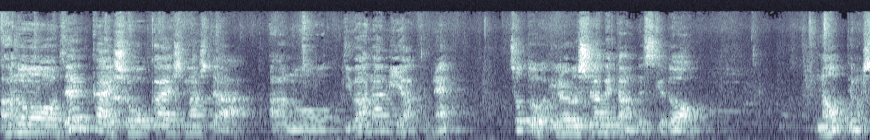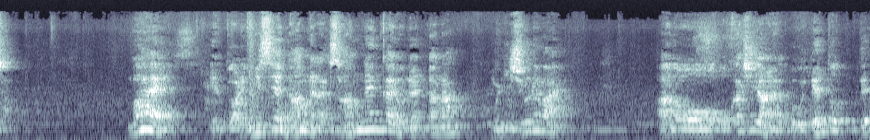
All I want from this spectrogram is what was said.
あの前回紹介しましたあの岩波薬ねちょっといろいろ調べたんですけど治ってました。前えっとあれ2000何年だっけ？3年か4年かな。もう20年前。あのおかしいじゃない。僕伝統で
